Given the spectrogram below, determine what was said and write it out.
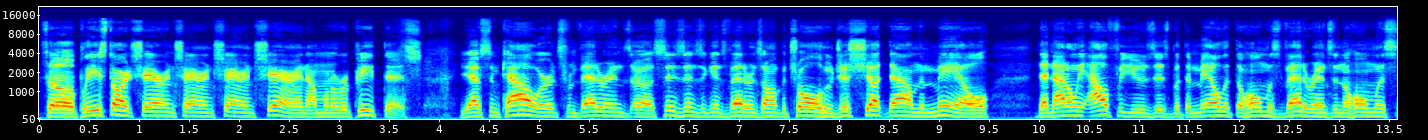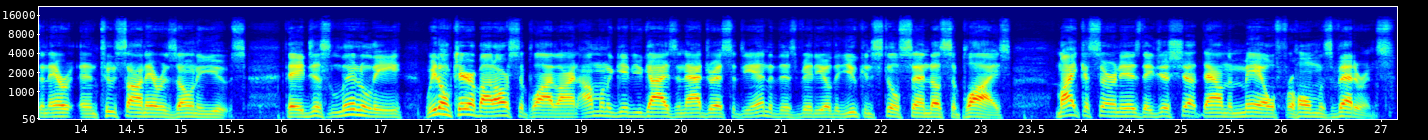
So please start sharing, sharing, sharing, sharing. I'm going to repeat this. You have some cowards from veterans, uh, Citizens Against Veterans on Patrol who just shut down the mail that not only Alpha uses, but the mail that the homeless veterans and the homeless in, Air, in Tucson, Arizona use. They just literally, we don't care about our supply line. I'm going to give you guys an address at the end of this video that you can still send us supplies. My concern is they just shut down the mail for homeless veterans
